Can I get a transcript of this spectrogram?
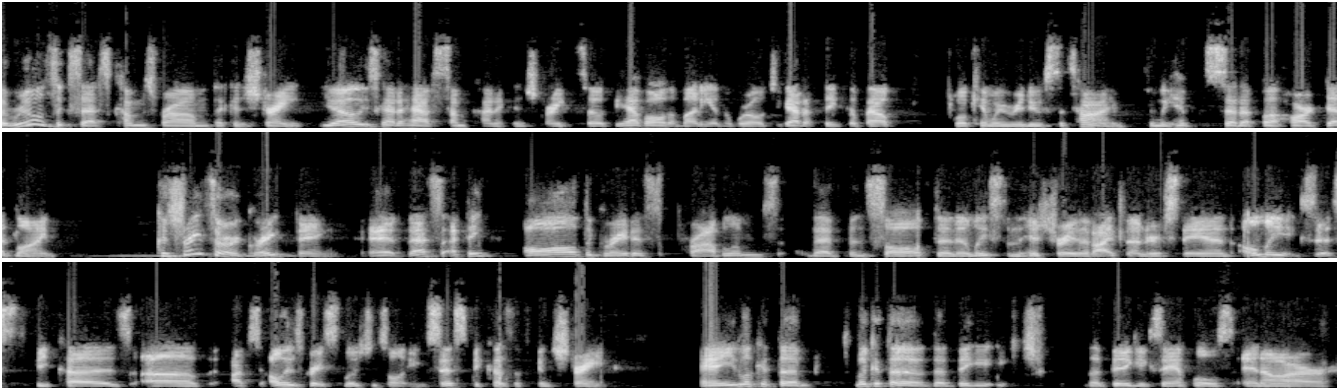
The real success comes from the constraint. You always got to have some kind of constraint. So if you have all the money in the world, you got to think about, well, can we reduce the time? Can we set up a hard deadline? constraints are a great thing. And that's, I think, all the greatest problems that have been solved, and at least in the history that I can understand, only exist because of all these great solutions only exist because of constraint. And you look at the look at the the big the big examples in our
